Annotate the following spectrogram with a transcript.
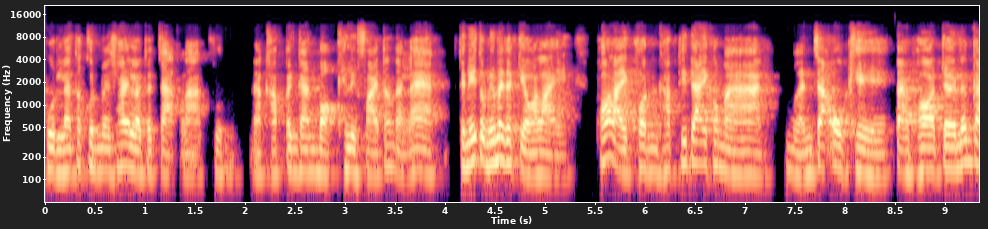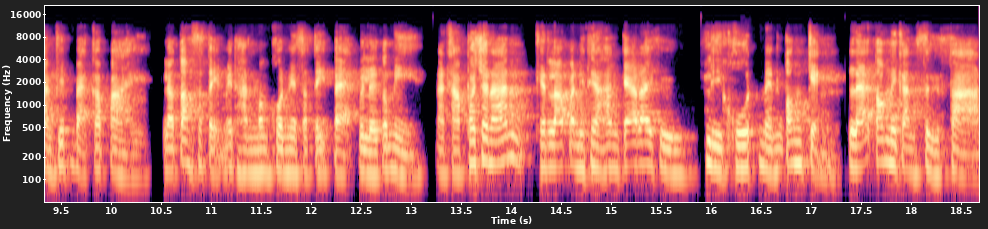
คุณแล้วถ้าคุณไม่ใช่เราจะจากลาคุณนะครับเป็นการบอกเคลิฟายตั้งแต่แรก ทีนี้ตรงนี้มันจะเกี่ยวอะไร เพราะหลายคนครับที่ได้เข้ามา เหมือนจะโอเค แต่พอเจอเรื่องการ feedback ก็ไป แล้วตั้งสติไม่ทันบางคนเนี่ยสติแตกไปเลยก็มีนะครับเพราะฉะนั้นเคล็ดลับอันนี้ที่ทางแก้ได้คือ recruitment ต้องเก่ง และต้องมีการสื่อสาร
